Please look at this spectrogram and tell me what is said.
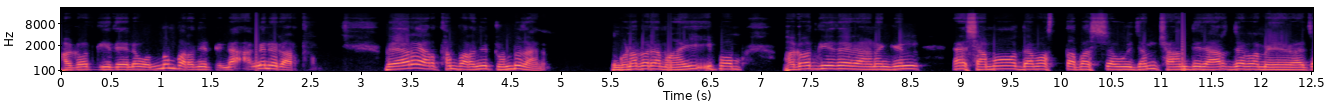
ഭഗവത്ഗീതയിലോ ഒന്നും പറഞ്ഞിട്ടില്ല. അങ്ങനെ ഒരു അർത്ഥം. വേറെ അർത്ഥം പറഞ്ഞിട്ടുണ്ട് താനും. ഗുണപരമായി ഇപ്പം ഭഗവത്ഗീതയിലാണെങ്കിൽ ശമോ ശാന്തിരാർജവമേവച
